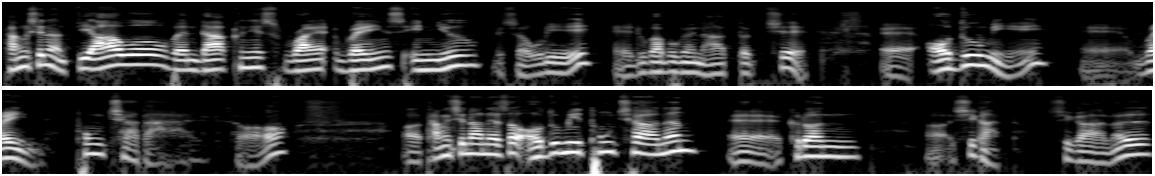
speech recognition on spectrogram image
당신은 the hour when darkness reigns in you. 그래서 우리 예, 누가복음에 나왔듯이 예, 어둠이 예, reign 통치하다. 그래서 어, 당신 안에서 어둠이 통치하는 예, 그런 어, 시간 시간을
